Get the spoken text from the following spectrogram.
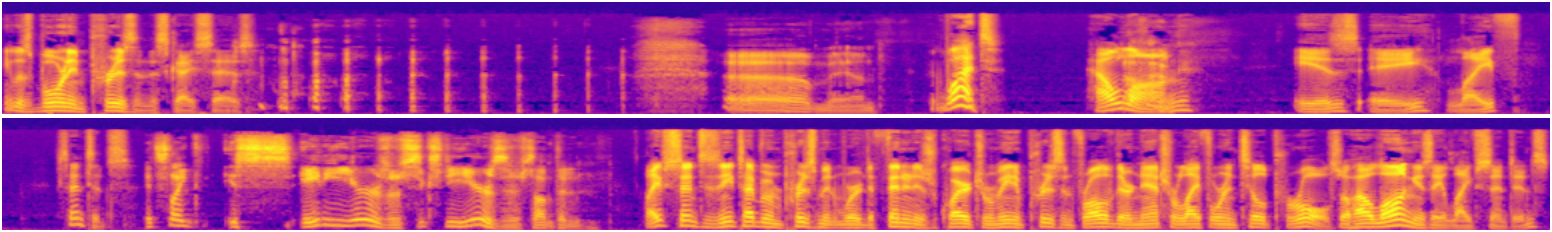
He was born in prison, this guy says. Oh, man. What? How long is a life sentence? It's like it's 80 years or 60 years or something. Life sentence is any type of imprisonment where a defendant is required to remain in prison for all of their natural life or until parole. So, how long is a life sentence?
